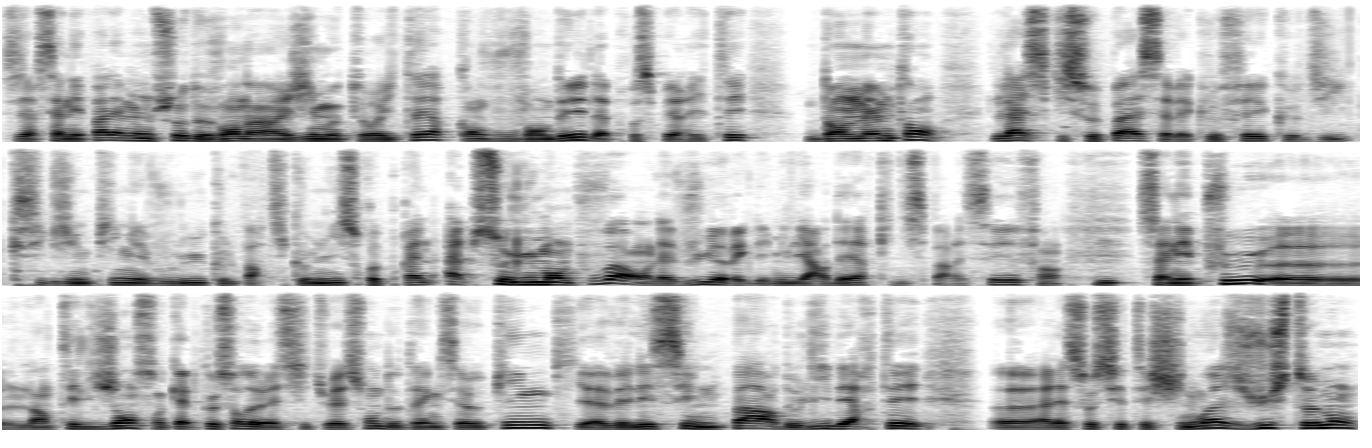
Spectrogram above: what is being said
C'est-à-dire que ça n'est pas la même chose de vendre un régime autoritaire quand vous vendez de la prospérité dans le même temps. Là, ce qui se passe avec le fait que Xi Jinping ait voulu que le Parti communiste reprenne absolument le pouvoir, on l'a vu avec des milliardaires qui disparaissaient, enfin, mm. ça n'est plus... Euh, l'intelligence en quelque sorte de la situation de Deng Xiaoping qui avait laissé une part de liberté euh, à la société chinoise justement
